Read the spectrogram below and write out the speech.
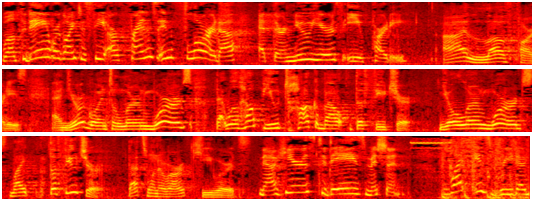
Well, today we're going to see our friends in Florida at their New Year's Eve party. I love parties, and you're going to learn words that will help you talk about the future. You'll learn words like the future. That's one of our keywords. Now here's today's mission. What is Rita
